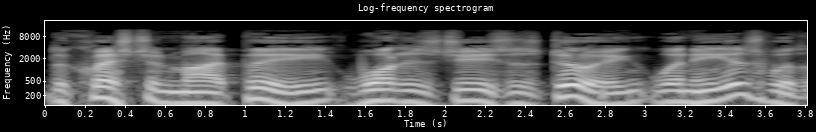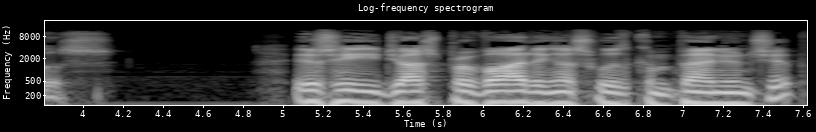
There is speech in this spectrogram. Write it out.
The question might be what is Jesus doing when he is with us? Is he just providing us with companionship?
